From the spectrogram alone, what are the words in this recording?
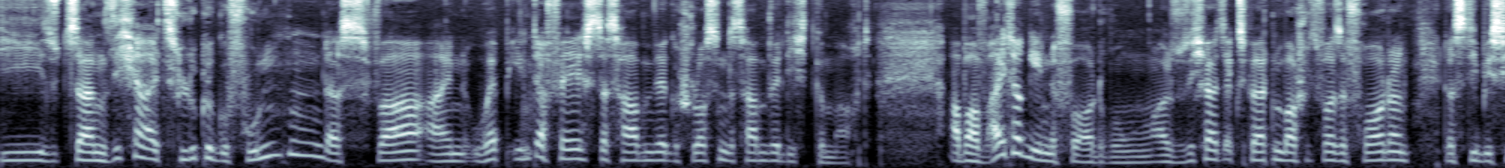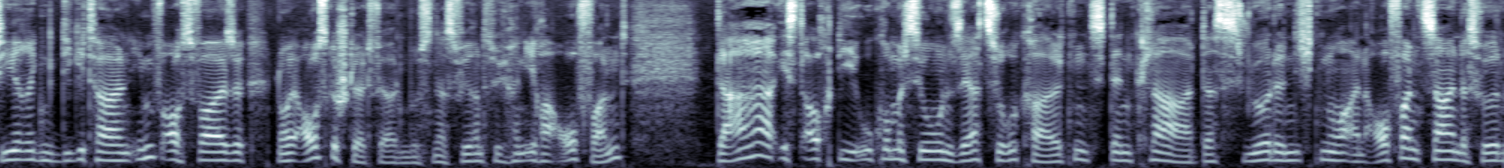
die sozusagen Sicherheitslücke gefunden. Das war ein Webinterface, das haben wir geschlossen, das haben wir dicht gemacht. Aber weitergehende Forderungen, also Sicherheitsexperten beispielsweise fordern, dass die bisherigen digitalen Impfausweise neu ausgestellt werden müssen. Das wäre natürlich ein ihrer Aufwand. Da ist auch die EU-Kommission sehr zurückhaltend, denn klar, das würde nicht nur ein Aufwand sein, das würde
